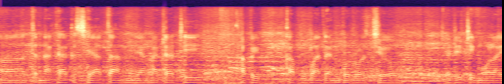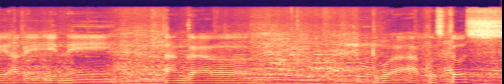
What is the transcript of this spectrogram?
eh, tenaga kesehatan yang ada di Kabupaten Purworejo. Jadi dimulai hari ini tanggal 2 Agustus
